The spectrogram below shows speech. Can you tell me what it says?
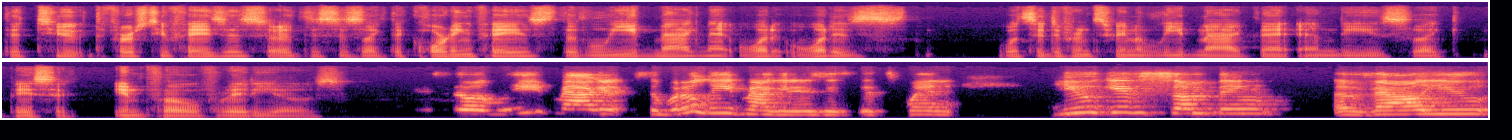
the two the first two phases, or this is like the courting phase, the lead magnet. What what is what's the difference between a lead magnet and these like basic info videos? So a lead magnet. So what a lead magnet is is it's when you give something a value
